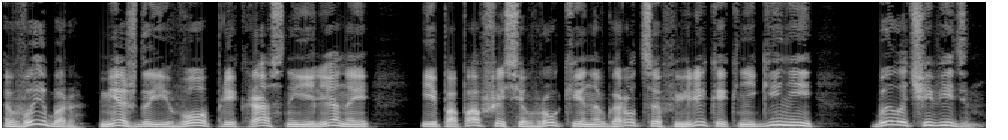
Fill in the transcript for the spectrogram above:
Выбор между его прекрасной Еленой и попавшийся в руки новгородцев великой княгиней был очевиден.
